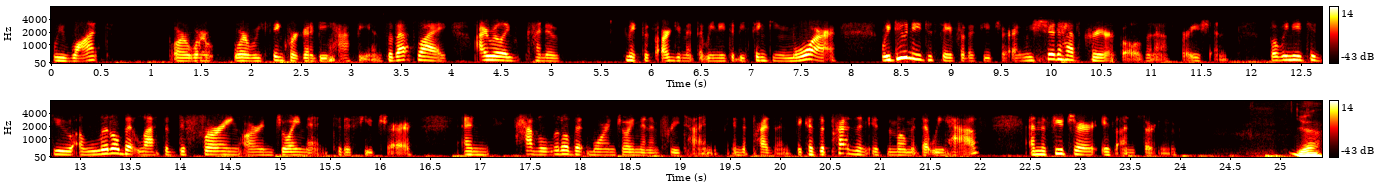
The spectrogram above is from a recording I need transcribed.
we want or where where we think we're going to be happy. And so that's why i really kind of make this argument that we need to be thinking more. We do need to save for the future and we should have career goals and aspirations but we need to do a little bit less of deferring our enjoyment to the future and have a little bit more enjoyment and free time in the present because the present is the moment that we have and the future is uncertain. Yeah,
